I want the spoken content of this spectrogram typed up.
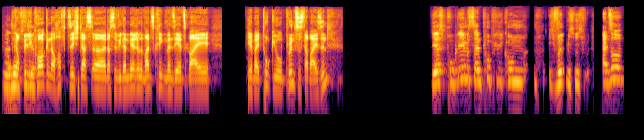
Ja, Ich glaube, Billy. Corgan erhofft sich, dass, äh, dass sie wieder mehr Relevanz kriegen, wenn sie jetzt bei hier bei Tokyo Princess dabei sind. Ja, das Problem ist sein Publikum. Ich würde mich nicht. Also,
